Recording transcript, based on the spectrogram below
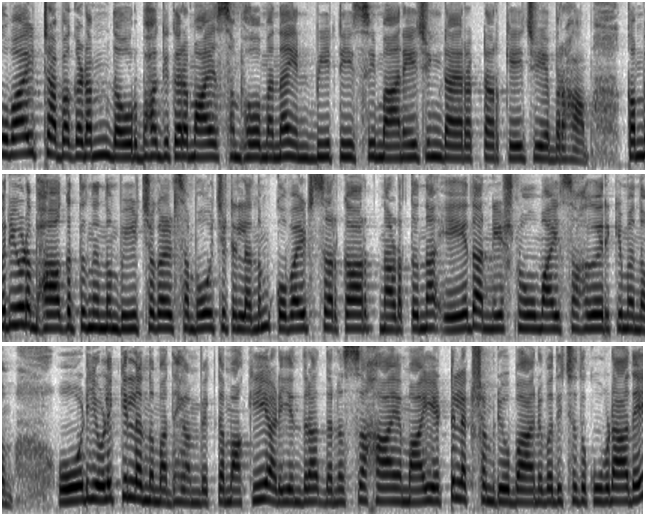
കുവൈറ്റ് അപകടം ദൗർഭാഗ്യകരമായ സംഭവമെന്ന് N B T C managing director K G Abraham. കമ്പനിയുടെ ഭാഗത്തു നിന്നും വീഴ്ചകൾ സംഭവിച്ചിട്ടില്ലെന്നും കുവൈറ്റ് സർക്കാർ നടത്തുന്ന ഏത് അന്വേഷണവുമായി സഹകരിക്കുമെന്നും ഓടിയൊളിക്കില്ലെന്നും അദ്ദേഹം വ്യക്തമാക്കി. അടിയന്തര ധനസഹായമായി എട്ട് ലക്ഷം രൂപ അനുവദിച്ചത് കൂടാതെ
